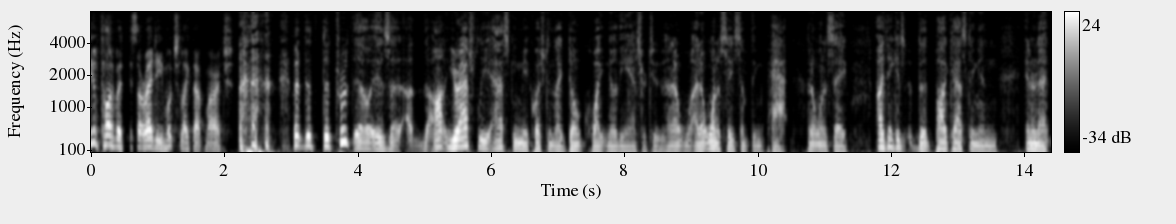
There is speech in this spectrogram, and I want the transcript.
You've thought about this already, much like that march. but the the truth though is uh, the, uh, you're actually asking me a question that I don't quite know the answer to, and I don't I don't want to say something pat. I don't want to say I think it's the podcasting and internet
